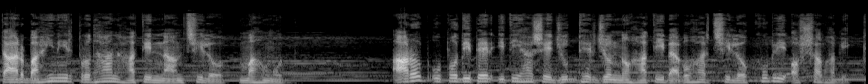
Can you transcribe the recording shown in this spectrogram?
তার বাহিনীর প্রধান হাতির নাম ছিল মাহমুদ। আরব উপদ্বীপের ইতিহাসে যুদ্ধের জন্য হাতি ব্যবহার ছিল খুবই অস্বাভাবিক।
